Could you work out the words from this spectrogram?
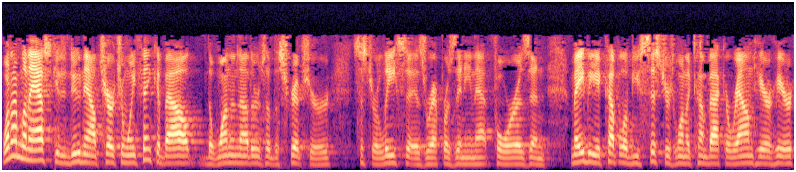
what I'm going to ask you to do now, church, when we think about the one another's of the Scripture, Sister Lisa is representing that for us. And maybe a couple of you sisters want to come back around here. Here,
